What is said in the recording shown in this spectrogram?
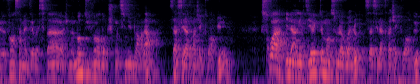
le vent, ça m'intéresse pas, je me moque du vent, donc je continue par là. Ça, c'est la trajectoire 1. Soit il arrive directement sous la Guadeloupe, ça c'est la trajectoire 2.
